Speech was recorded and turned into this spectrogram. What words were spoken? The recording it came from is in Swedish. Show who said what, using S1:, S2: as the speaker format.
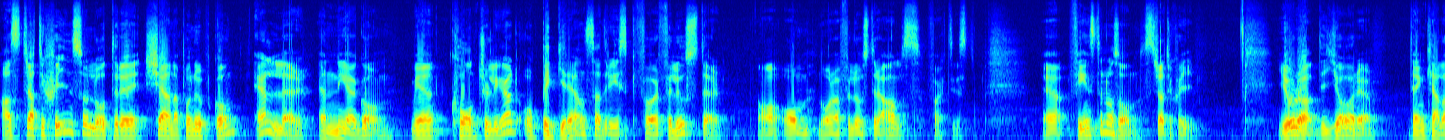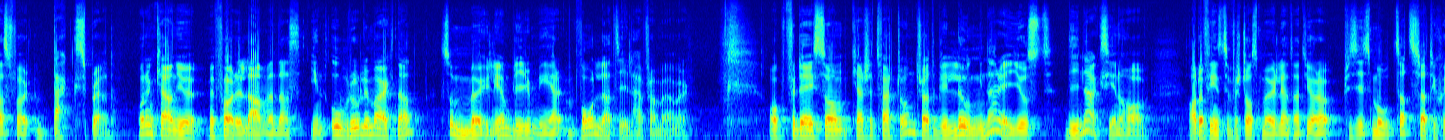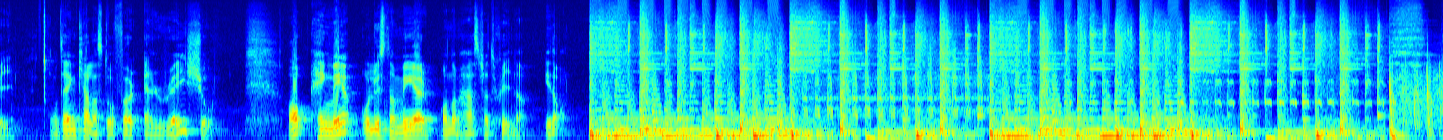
S1: Ja, strategin som låter dig tjäna på en uppgång eller en nedgång med en kontrollerad och begränsad risk för förluster. Ja, om några förluster alls faktiskt. Eh, finns det någon sån strategi? Jo då, det gör det. Den kallas för backspread och den kan ju med fördel användas i en orolig marknad som möjligen blir mer volatil här framöver. Och för dig som kanske tvärtom tror att det blir lugnare i just dina aktieinnehav, ja, då finns det förstås möjlighet att göra precis motsatt strategi och den kallas då för en ratio. Ja, häng med och lyssna mer om de här strategierna idag.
